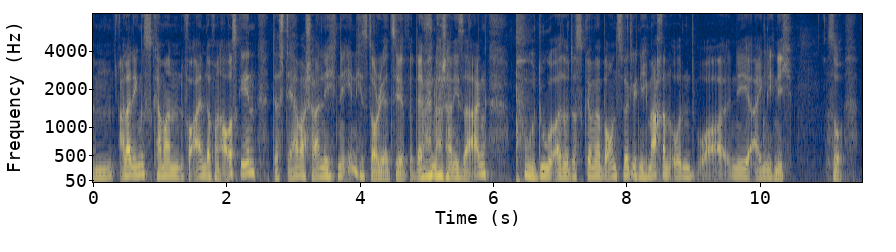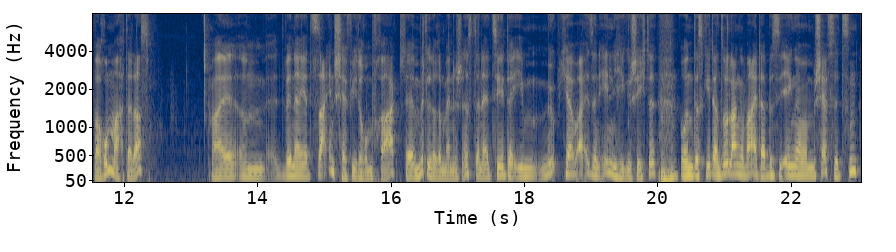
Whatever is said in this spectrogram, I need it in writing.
Ähm, allerdings kann man vor allem davon ausgehen, dass der wahrscheinlich eine ähnliche Story erzählt wird. Der wird wahrscheinlich sagen, puh, du, also das können wir bei uns wirklich nicht machen und boah, nee, eigentlich nicht. So, warum macht er das? Weil, ähm, wenn er jetzt seinen Chef wiederum fragt, der im mittleren Menschen ist, dann erzählt er ihm möglicherweise eine ähnliche Geschichte. Und das geht dann so lange weiter, bis sie irgendwann mal mit dem Chef sitzen.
